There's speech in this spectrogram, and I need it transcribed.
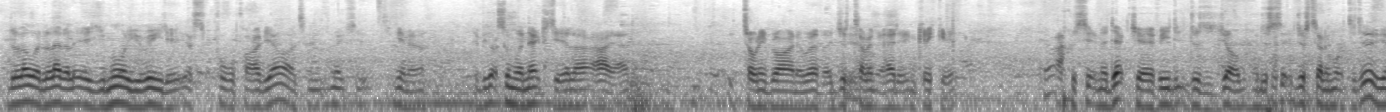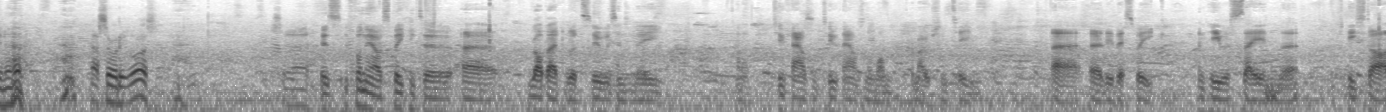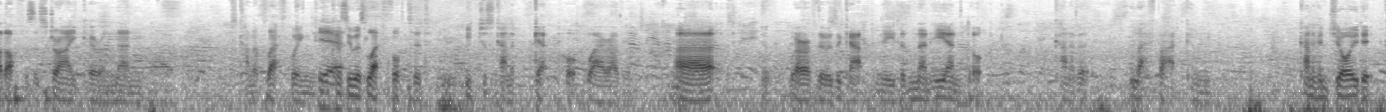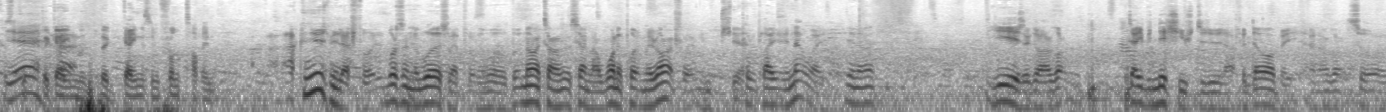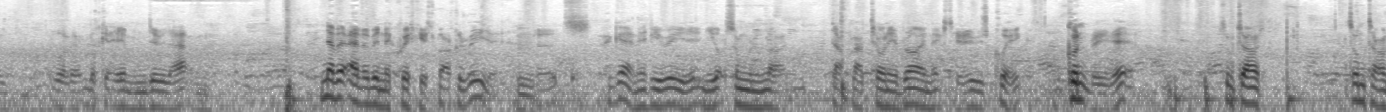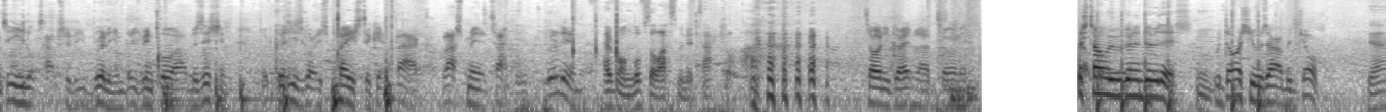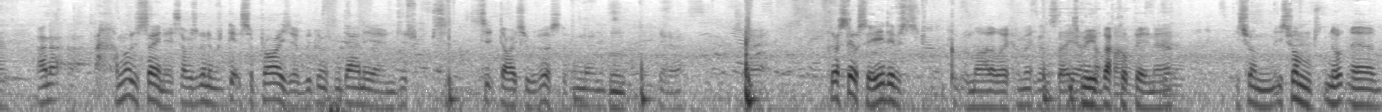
the lower the level it is, the more you read it, it's four or five yards, and it makes you, you know, if you've got someone next to you like I had, Tony Brien or whoever, just tell him to head it and kick it. I could sit in a deck chair if he does his job. I just sit, just tell him what to do, you know. That's all it was. So, It's funny. I was speaking to uh, Rob Edwards, who was in the kind of 2000 2001 promotion team uh, early this week, and he was saying that he started off as a striker and then was kind of left wing Yeah. because he was left footed. He'd just kind of get put wherever, uh, wherever there was a gap needed, and then he ended up kind of at left back and kind of enjoyed it because Yeah. the, the game was, the game was in front of him. I can use my left foot. It wasn't the worst left foot in the world, but nine times out of ten, I want to put my right foot and Yeah. put play it in that way. You know, years ago, I got David Nish used to do that for Derby, and I got sort of well, look at him and do that. And never ever been the quickest, but I could read it. Mm. But again, if you read it and you got someone like that lad Tony O'Brien next to you who was quick, couldn't read it. Sometimes sometimes he looks absolutely brilliant, but he's been caught out of position. But because he's got his pace to get back, last minute tackle, brilliant. Everyone loves a last minute tackle. Tony, great lad, Tony. First time we were going to do this, Mm. well, Darcy was out of a job. yeah. And I, I'm not just saying this, I was going to get surprised if We're going from down here and just sit, sit Darcy with us. And then, Mm. you know. So, I still see he lives couple of mile away from me. he's moved back up here now. He's from he's from uh,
